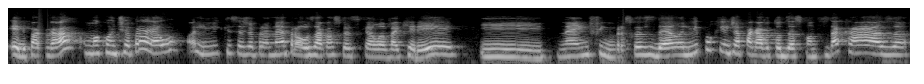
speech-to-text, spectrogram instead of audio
ele pagar uma quantia para ela ali, que seja para né, para usar com as coisas que ela vai querer e, né, enfim, para as coisas dela ali, porque ele já pagava todas as contas da casa,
